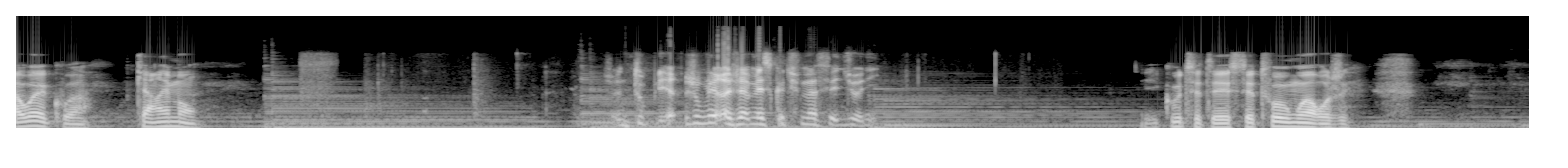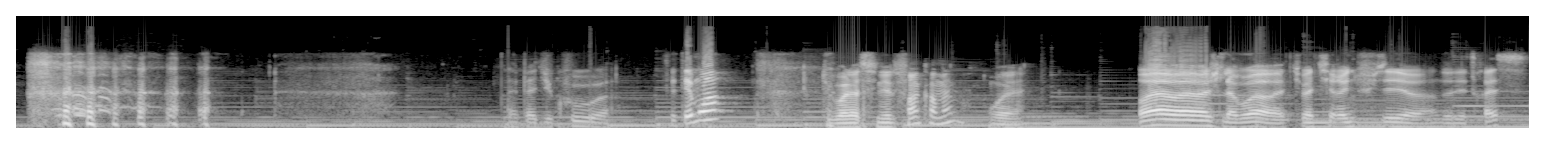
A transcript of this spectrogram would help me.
Ah ouais quoi, carrément. Je ne t'oublierai, j'oublierai jamais ce que tu m'as fait, Johnny. Écoute, c'était c'était toi ou moi, Roger. Eh bah du coup, euh, c'était moi Tu vois la signée de fin quand même? Ouais. Ouais, ouais, ouais, je la vois, ouais. tu vas tirer une fusée euh, de détresse.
